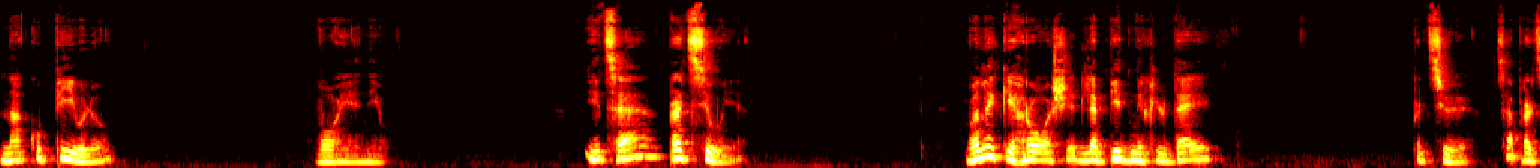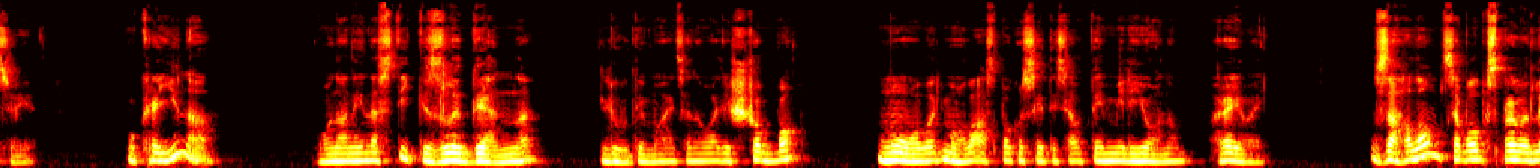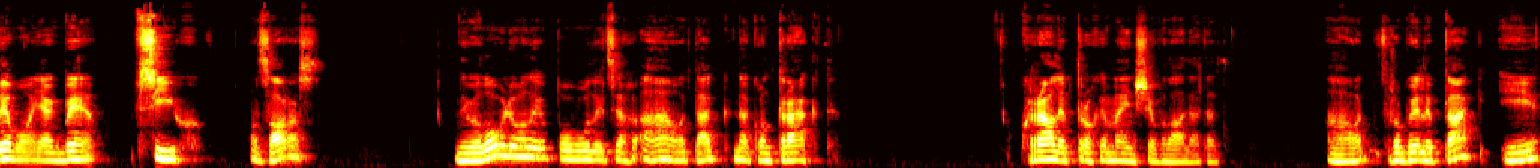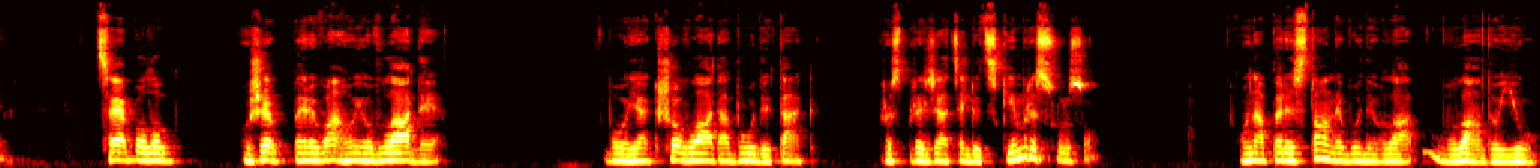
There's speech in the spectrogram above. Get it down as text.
На купівлю воїнів. І це працює. Великі гроші для бідних людей працює. Це працює. Україна, вона не настільки злиденна, люди мається на увазі, щоб молодь могла спокуситися тим мільйоном гривень. Загалом це було б справедливо, якби всіх от зараз не виловлювали по вулицях, а отак на контракт. Вкрали б трохи менше влада. А от зробили б так, і це було б вже перевагою влади. Бо якщо влада буде так розпоряджатися людським ресурсом, вона перестане бути владою.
